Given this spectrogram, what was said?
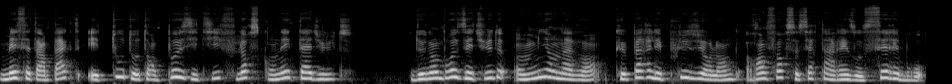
Mais cet impact est tout autant positif lorsqu'on est adulte. De nombreuses études ont mis en avant que parler plusieurs langues renforce certains réseaux cérébraux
